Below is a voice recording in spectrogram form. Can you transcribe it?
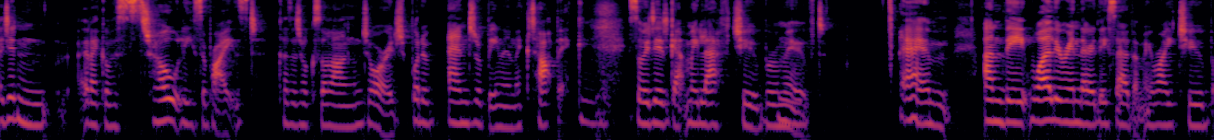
I didn't, like, I was totally surprised because it took so long in George, but it ended up being an ectopic. So I did get my left tube removed. Um, and they while they were in there, they said that my right tube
